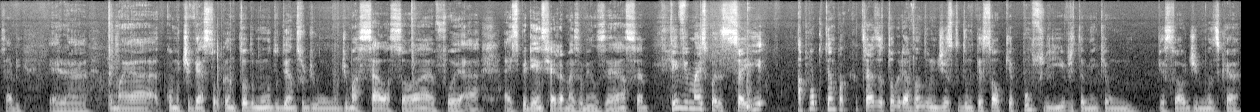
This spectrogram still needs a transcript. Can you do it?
sabe? Era uma como tivesse tocando todo mundo dentro de, um, de uma sala só, foi a, a experiência era mais ou menos essa. Teve mais coisas, isso aí há pouco tempo atrás eu estou gravando um disco de um pessoal que é Pulso Livre também, que é um pessoal de música,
